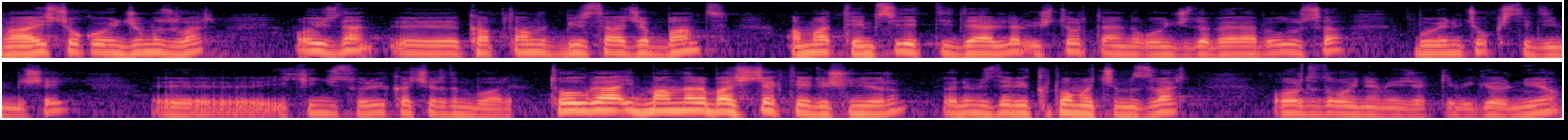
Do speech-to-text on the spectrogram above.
haiz çok oyuncumuz var. O yüzden e, kaptanlık bir sadece bant ama temsil ettiği değerler 3-4 tane de oyuncu da beraber olursa bu benim çok istediğim bir şey. E, ikinci soruyu kaçırdım bu arada. Tolga idmanlara başlayacak diye düşünüyorum. Önümüzde bir kupa maçımız var. Orada da oynamayacak gibi görünüyor.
